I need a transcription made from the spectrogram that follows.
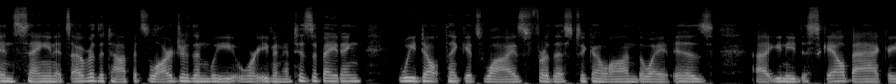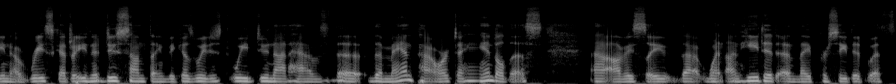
insane. It's over the top. It's larger than we were even anticipating. We don't think it's wise for this to go on the way it is. Uh, you need to scale back, or you know, reschedule. You know, do something because we just we do not have the the manpower to handle this. Uh, obviously, that went unheeded, and they proceeded with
